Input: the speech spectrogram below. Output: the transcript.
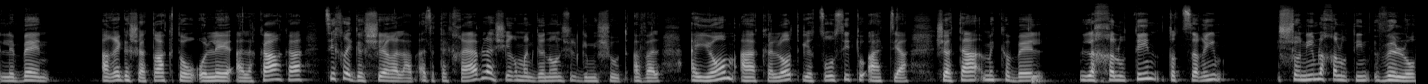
לבין הרגע שהטרקטור עולה על הקרקע, צריך לגשר עליו. אז אתה חייב להשאיר מנגנון של גמישות, אבל היום ההקלות יצרו סיטואציה שאתה מקבל לחלוטין תוצרים שונים לחלוטין ולא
